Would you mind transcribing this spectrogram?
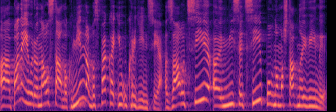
Пане Ігорю, наостанок мінна безпека і українці за оці е, місяці повномасштабної війни.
